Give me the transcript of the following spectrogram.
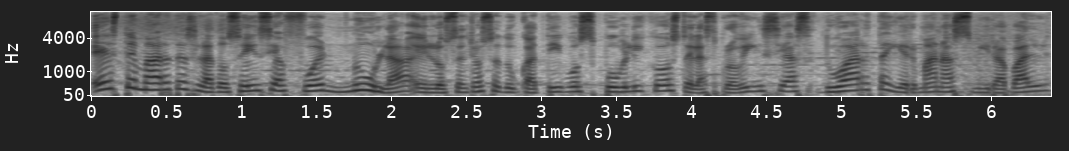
Este martes la docencia fue nula en los centros educativos públicos de las provincias Duarte y Hermanas Mirabal,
